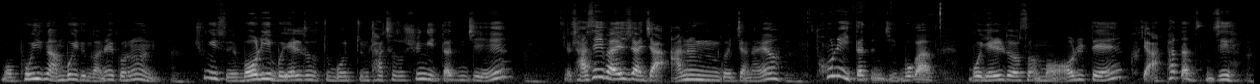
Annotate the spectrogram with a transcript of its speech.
뭐 보이든 안 보이든 간에 그거는 음. 흉이 있어요. 머리 뭐 예를 들어서 뭐 좀 다쳐서 흉이 있다든지 자세히 봐야지 이제 아는 거 있잖아요. 음. 손에 있다든지 뭐가 뭐 예를 들어서 뭐 어릴 때 크게 아팠다든지 음.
